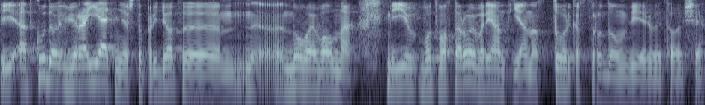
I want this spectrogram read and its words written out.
и откуда вероятнее, что придет э, м, новая волна. И вот во второй вариант я настолько с трудом верю это вообще.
